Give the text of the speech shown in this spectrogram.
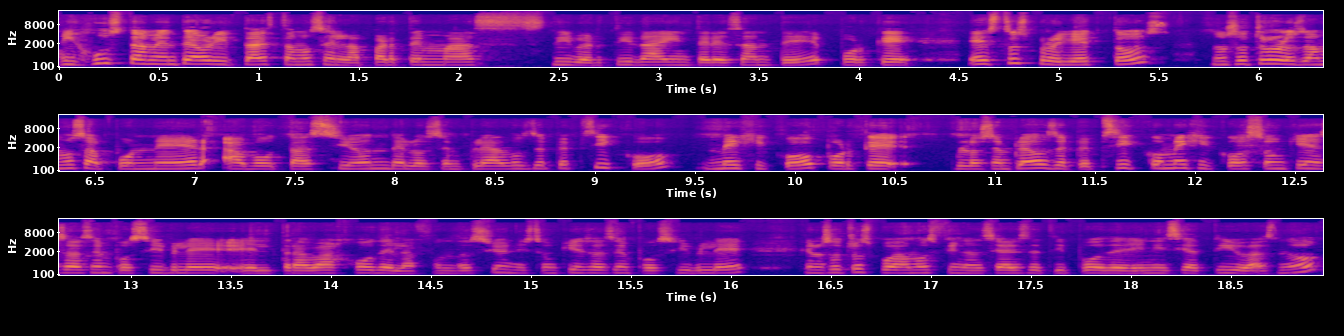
y justamente ahorita estamos en la parte más divertida e interesante porque estos proyectos nosotros los vamos a poner a votación de los empleados de PepsiCo México porque los empleados de PepsiCo México son quienes hacen posible el trabajo de la fundación y son quienes hacen posible que nosotros podamos financiar este tipo de iniciativas, ¿no?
